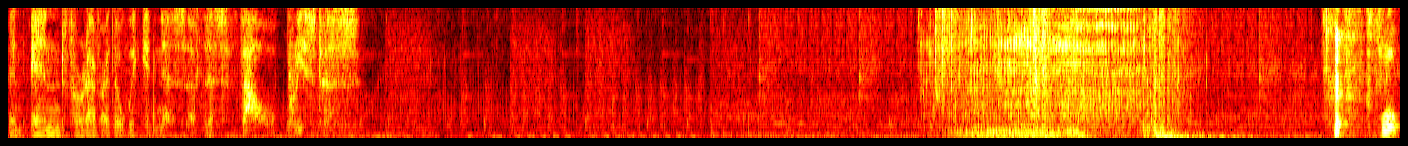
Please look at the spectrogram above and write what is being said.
and end forever the wickedness of this foul priestess. Well,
